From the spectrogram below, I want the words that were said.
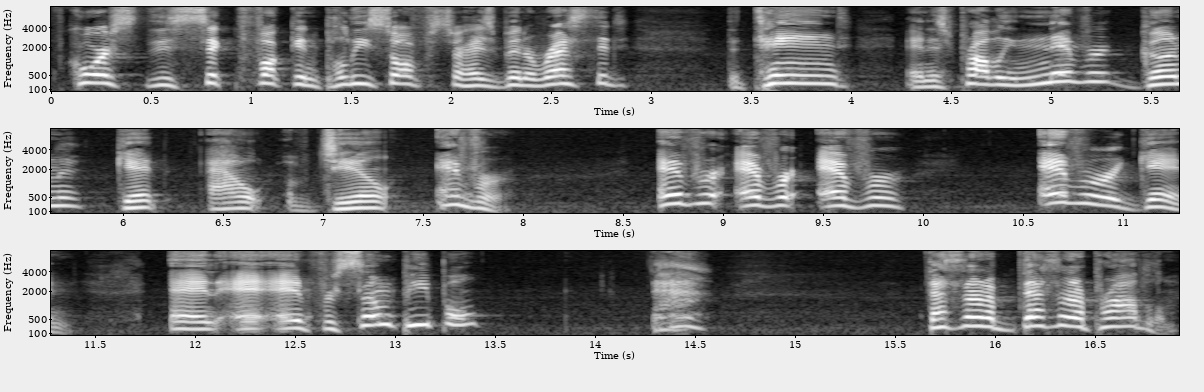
Of course, this sick fucking police officer has been arrested, detained, and is probably never gonna get out of jail ever. Ever, ever, ever, ever again. And, and, and for some people, ah, that's not a that's not a problem.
